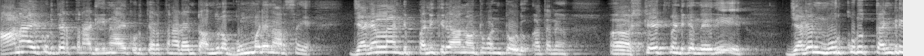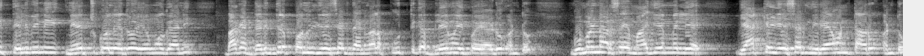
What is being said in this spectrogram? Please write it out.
ఆ నాయకుడు తిడుతున్నాడు ఈ నాయకుడు తిడుతున్నాడు అంటూ అందులో గుమ్మడి నరసయ్య జగన్ లాంటి పనికిరానటువంటోడు అతను స్టేట్మెంట్ కింద ఏది జగన్ మూర్ఖుడు తండ్రి తెలివిని నేర్చుకోలేదో ఏమో కానీ బాగా దరిద్ర పనులు చేశాడు దానివల్ల పూర్తిగా బ్లేమ్ అయిపోయాడు అంటూ గుమ్మడి నరసయ్య మాజీ ఎమ్మెల్యే వ్యాఖ్యలు చేశారు. మీరేమంటారు? అంటూ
